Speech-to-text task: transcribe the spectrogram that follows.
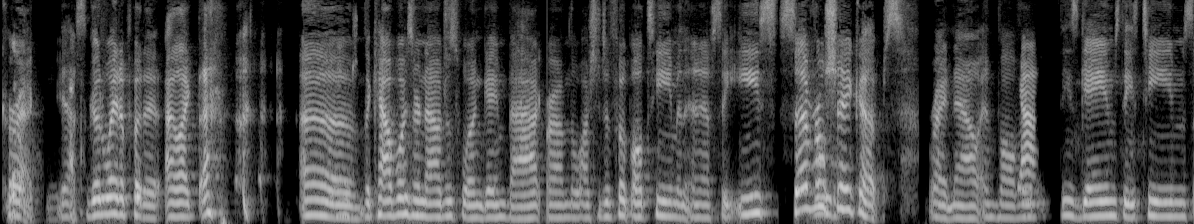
Correct. Yes, good way to put it. I like that. Uh, the Cowboys are now just one game back from the Washington football team in the NFC East. Several shakeups right now involving Yeah. these games, these teams.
